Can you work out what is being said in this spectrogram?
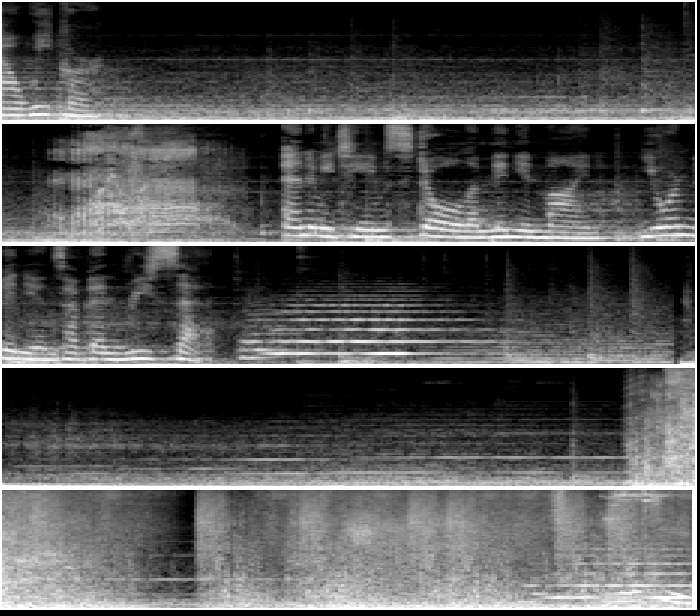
Now weaker. Enemy team stole a minion mine. Your minions have been reset. Your team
